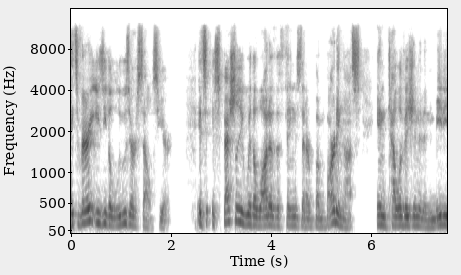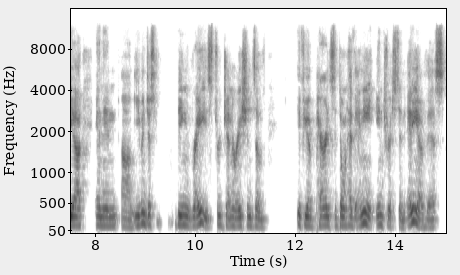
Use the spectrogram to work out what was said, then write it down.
it's very easy to lose ourselves here. It's especially with a lot of the things that are bombarding us in television and in media and in um, even just being raised through generations of if you have parents that don't have any interest in any of this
